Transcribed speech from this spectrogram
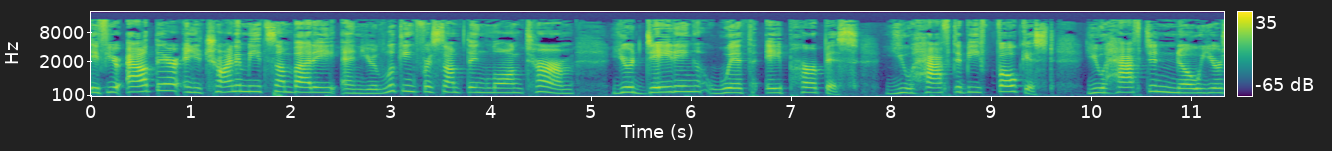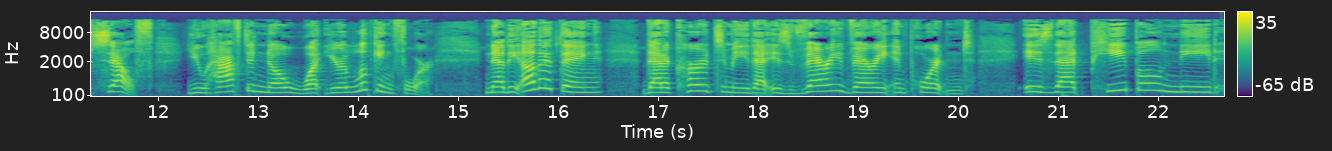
If you're out there and you're trying to meet somebody and you're looking for something long term, you're dating with a purpose. You have to be focused. You have to know yourself. You have to know what you're looking for. Now, the other thing that occurred to me that is very, very important is that people need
